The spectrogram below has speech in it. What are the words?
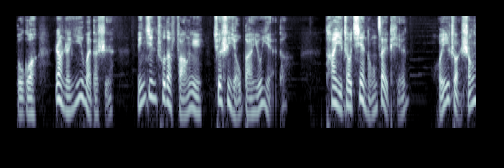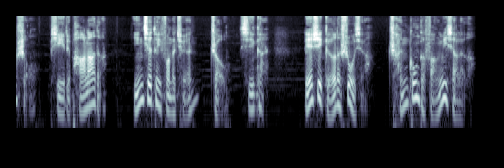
不过，让人意外的是，林静初的防御却是有板有眼的。他一招剑龙在天，回转双手，噼里啪啦的迎接对方的拳、肘、膝盖，连续隔了数下，成功的防御下来了。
